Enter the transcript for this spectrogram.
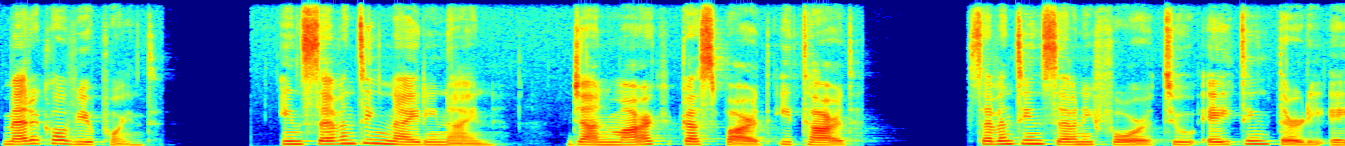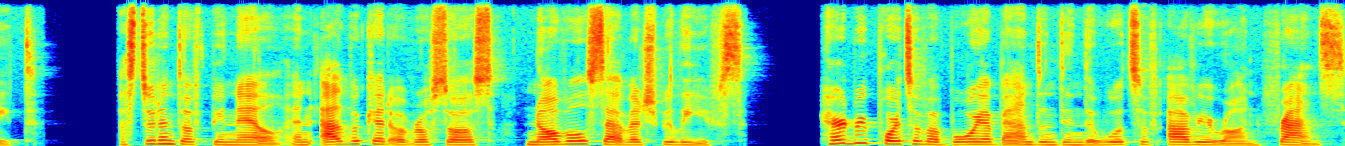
Medical Viewpoint In 1799, Jean Marc Gaspard Itard 1774 to 1838. A student of Pinel and advocate of Rousseau's noble savage beliefs, heard reports of a boy abandoned in the woods of Aveyron, France,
